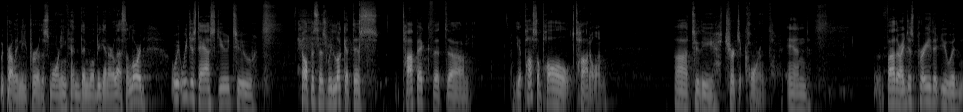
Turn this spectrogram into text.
we probably need prayer this morning, and then we'll begin our lesson. Lord, we, we just ask you to help us as we look at this topic that um, the Apostle Paul taught on. uh, to the church at Corinth. And Father, I just pray that you would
